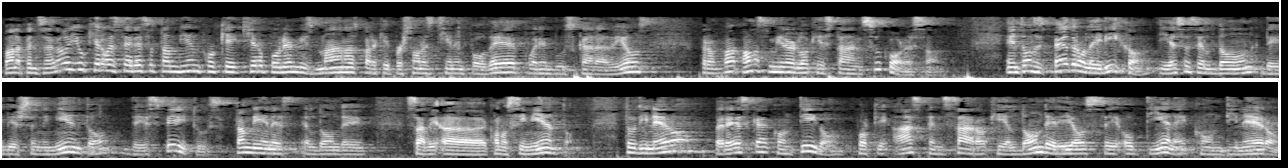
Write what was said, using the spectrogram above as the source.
van a pensar, oh, yo quiero hacer eso también porque quiero poner mis manos para que personas tienen poder, pueden buscar a Dios. Pero vamos a mirar lo que está en su corazón. Entonces Pedro le dijo, y ese es el don de discernimiento de espíritus, también es el don de ah, conocimiento. Tu dinero perezca contigo porque has pensado que el don de Dios se obtiene con dinero.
